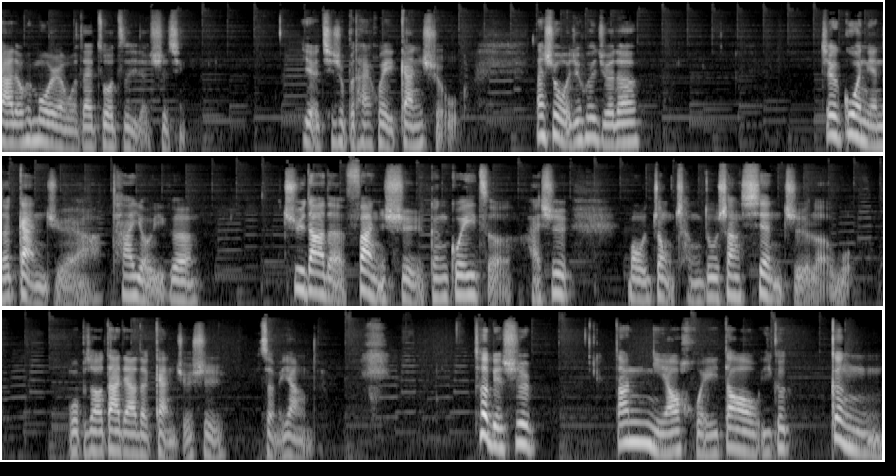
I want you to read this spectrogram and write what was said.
大家都会默认我在做自己的事情，也其实不太会干涉我。但是我就会觉得，这个过年的感觉啊，它有一个巨大的范式跟规则，还是某种程度上限制了我。我不知道大家的感觉是怎么样的。特别是当你要回到一个更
